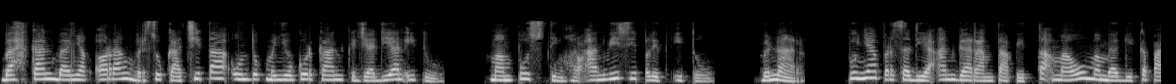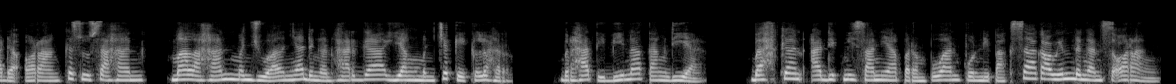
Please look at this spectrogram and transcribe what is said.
Bahkan banyak orang bersuka cita untuk menyukurkan kejadian itu. Mampus Ting Hoan Wisi pelit itu. Benar. Punya persediaan garam tapi tak mau membagi kepada orang kesusahan, malahan menjualnya dengan harga yang mencekik leher. Berhati binatang dia. Bahkan adik misalnya perempuan pun dipaksa kawin dengan seorang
